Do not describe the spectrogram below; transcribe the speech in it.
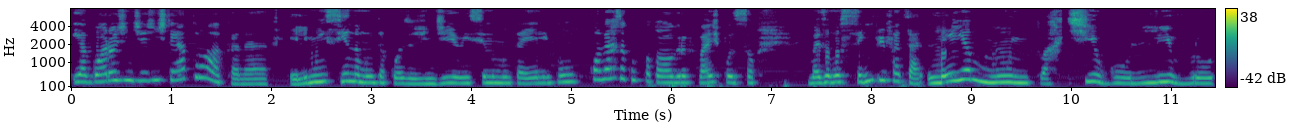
e agora hoje em dia a gente tem a troca, né? Ele me ensina muita coisa hoje em dia, eu ensino muito a ele, então conversa com o fotógrafo, vai à exposição. Mas eu vou sempre enfatizar, leia muito artigo, livro,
